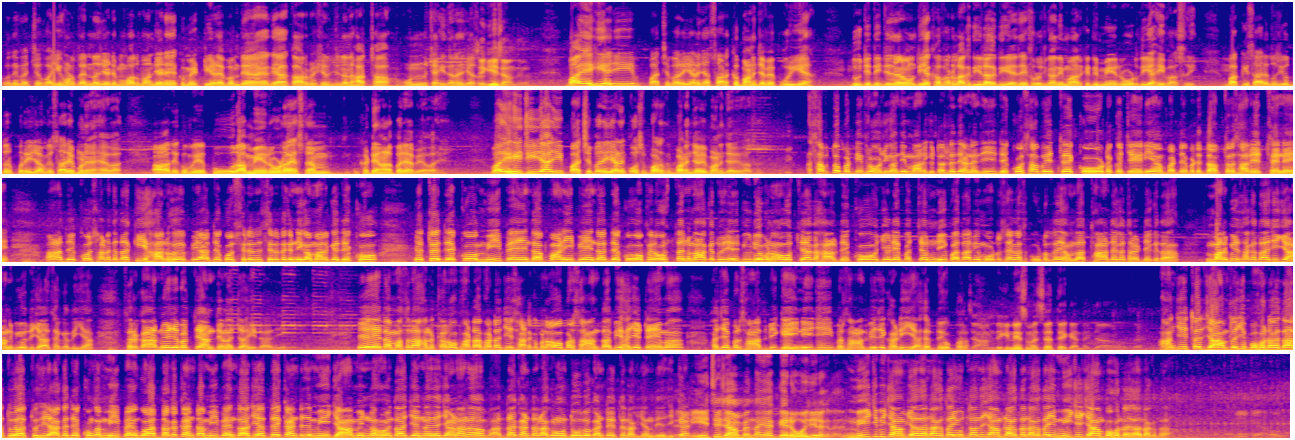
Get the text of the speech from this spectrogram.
ਉਹਦੇ ਵਿੱਚ ਭਾਜੀ ਹੁਣ ਤਾਂ ਇਹਨਾਂ ਜਿਹੜੇ ਮੌਤਮਾਨ ਜਿਹੜੇ ਕਮੇਟੀ ਵਾਲੇ ਬੰਦੇ ਆ ਕਾਰਪੋਰੇਸ਼ਨ ਜਿਨ੍ਹਾਂ ਦਾ ਹੱਥ ਆ ਉਹਨਾਂ ਨੂੰ ਚਾਹੀਦਾ ਨਾ ਜ਼ਿਆਦਾ। ਤੁਸੀਂ ਕੀ ਚਾਹੁੰਦੇ ਹੋ? ਬਾ ਇਹੀ ਹੈ ਜੀ ਪੱਛ ਪਰ ਜਾਣ ਜਾਂ ਸੜਕ ਬਣ ਜਾਵੇ ਪੂਰੀ ਆ। ਦੂਜੇ ਤੀਜੇ ਦਿਨ ਆਉਂਦੀ ਹੈ ਖਬਰ ਲੱਗਦੀ ਲੱਗਦੀ ਹੈ ਇੱਥੇ ਫਿਰੋਜ਼ਗਾਂ ਦੀ ਮਾਰਕੀਟ ਦੀ ਮੇਨ ਰੋਡ ਦੀ ਆਹੀ ਬਸ ਜੀ ਬਾਕੀ ਸਾਰੇ ਤੁਸੀਂ ਉਧਰ ਪਰੇ ਜਾਓਗੇ, ਸਾਰੇ ਬਣਿਆ ਹੋਇਆ ਵਾ। ਆਹ ਦੇਖੋ ਵੀ ਪੂਰਾ ਮੇਨ ਰੋਡ ਇਸ ਟਾਈਮ ਖੱਡਿਆਂ ਨਾਲ ਭਰਿਆ ਪਿਆ ਵਾ ਇਹ। ਬਸ ਇਹੀ ਚੀਜ਼ ਆ ਜੀ, ਪੱਛ ਪਰੇ ਜਾਣ, ਕੁਛ ਫ਼ਰਕ ਬਣ ਜਾਵੇ ਬਣ ਜਾਵੇ ਬਸ। ਸਭ ਤੋਂ ਵੱਡੀ ਫਿਰੋਜ਼ਗਾਂ ਦੀ ਮਾਰਕੀਟ ਲੁਧਿਆਣਾ ਜੀ। ਦੇਖੋ ਸਭ ਇੱਥੇ ਕੋਰਟ, ਕਚਹਿਰੀਆਂ, ਵੱਡੇ ਵੱਡੇ ਦਫ਼ਤਰ ਸਾਰੇ ਇੱਥੇ ਨੇ। ਆਹ ਦੇਖੋ ਸੜਕ ਦਾ ਕੀ ਹਾਲ ਹੋਇਆ ਪਿਆ। ਦੇਖੋ ਸਿਰੇ ਦੇ ਸਿਰੇ ਤੱਕ ਨਿਗਾਹ ਮਾਰ ਕੇ ਦੇਖੋ। ਇੱਥੇ ਦੇਖੋ ਮੀਂਹ ਪੈ ਜਾਂਦਾ, ਪਾਣੀ ਪੈ ਜਾਂਦਾ। ਦੇਖੋ ਫਿਰ ਉਸ ਦਿਨ ਆ ਕੇ ਤੁਸੀਂ ਵੀਡੀਓ ਬਣਾਓ, ਉੱਥੇ ਆ ਕੇ ਹਾਲ ਦੇਖੋ। ਜਿਹੜੇ ਬੱਚਿਆਂ ਨੂੰ ਨਹੀਂ ਪਤਾ ਵੀ ਮੋਟਰਸਾਈਕਲ, ਸਕੂਟਰ ਤੇ ਆਉਂਦਾ, ਥਾਂ ਦੇ ਥੱਲੇ ਡਿੱਗਦਾ। ਮਰ ਵੀ ਸਕਦਾ ਜੀ ਜਾਨ ਵੀ ਉਹਦੀ ਜਾ ਸਕਦੀ ਆ। ਸਰਕਾਰ ਨੂੰ ਇਹਦੇ ਵੱਲ ਧਿਆਨ ਦੇਣਾ ਚਾਹੀਦਾ ਜੀ। ਇਹ ਇਹਦਾ ਮਸਲਾ ਹੱਲ ਕਰੋ ਫਟਾਫਟ ਜੀ ਸੜਕ ਬਣਾਓ। ਬਰਸਾਤ ਦਾ ਵੀ ਹਜੇ ਟਾਈਮ ਆ। ਹਜੇ ਬਰਸਾਤ ਵੀ ਗਈ ਨਹੀਂ ਜੀ। ਬਰਸਾਤ ਵੀ ਹਜੇ ਖੜੀ ਆ ਸਿਰ ਦੇ ਉੱਪਰ। ਜਾਮ ਦੀ ਕਿੰਨੀ ਸਮੱਸਿਆ ਇੱਥੇ ਕਹਿੰਦੇ ਜਾਮ ਹੁੰਦਾ। ਹਾਂਜੀ ਇੱਥੇ ਜਾਮ ਤਾਂ ਜੀ ਬਹੁਤ ਲੱਗਦਾ। ਤੁਸੀਂ ਤੁਸੀਂ ਆ ਕੇ ਦੇਖੋਗੇ ਮੀਂਹ ਪੈਂਗਾ ਅੱਧਾ ਕੁ ਘੰਟਾ ਮੀਂਹ ਪੈਂਦਾ ਜੀ। ਅੱਧੇ ਘੰਟੇ 'ਚ ਮੀਂਹ ਜਾਮ ਇੰਨਾ ਹੋ ਜਾਂਦਾ ਜਿੰਨਾਂ ਨੇ ਜਾਣਾ ਨਾ ਅੱਧਾ ਘੰਟਾ ਲੱਗਣਾ ਦੋ ਦੋ ਘੰਟੇ ਇੱਥੇ ਲੱਗ ਜਾਂਦੇ ਆ ਜੀ। ਮੀਂਹ 'ਚ ਜਾਮ ਪੈਂਦਾ ਜਾਂ ਅੱਗੇ ਰੋਜ਼ ਹੀ ਲੱਗਦਾ? ਮੀਂਹ 'ਚ ਵੀ ਜਾਮ ਜ਼ਿਆਦਾ ਲੱਗਦਾ ਜੀ ਉਦਾਂ ਤੇ ਜਾਮ ਲੱਗਦਾ ਲੱਗਦਾ ਜੀ। ਮੀਂਹ 'ਚ ਜਾਮ ਬਹੁਤ ਜ਼ਿਆਦਾ ਲੱਗਦਾ।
